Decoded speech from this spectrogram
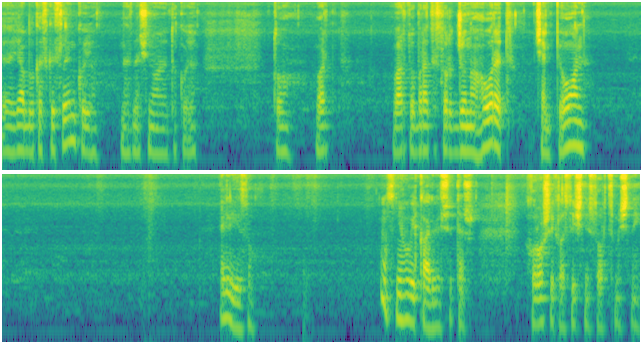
е, яблука з кислинкою, незначною такою, то вар, варто обирати сорт Джона Горет, Чемпіон. Елізу. Ну, сніговий кальві ще теж. Хороший класичний сорт смачний.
